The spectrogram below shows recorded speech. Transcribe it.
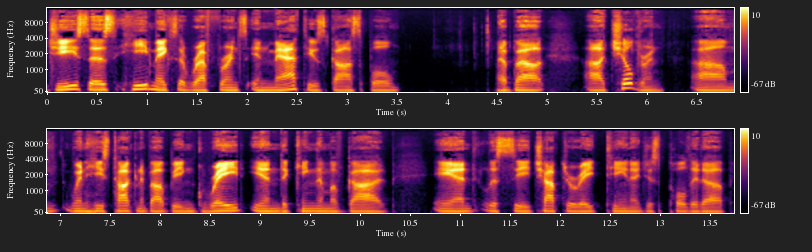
Jesus. He makes a reference in Matthew's gospel about uh, children um, when he's talking about being great in the kingdom of God. And let's see, chapter 18, I just pulled it up.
